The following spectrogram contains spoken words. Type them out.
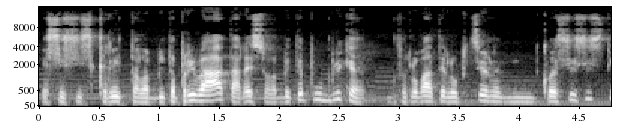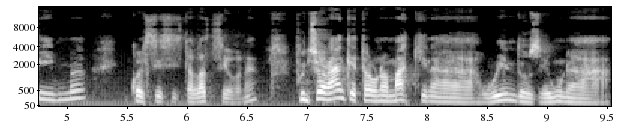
essersi iscritto alla beta privata, adesso la beta è pubblica, trovate l'opzione in qualsiasi Steam, qualsiasi installazione. Funziona anche tra una macchina Windows e una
